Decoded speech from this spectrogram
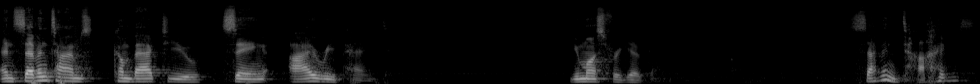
and seven times come back to you saying, I repent, you must forgive them. Seven times?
